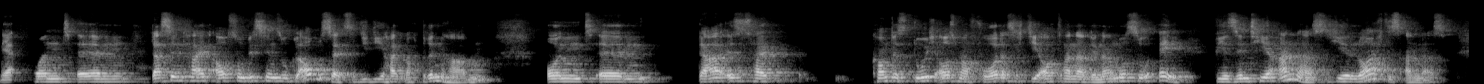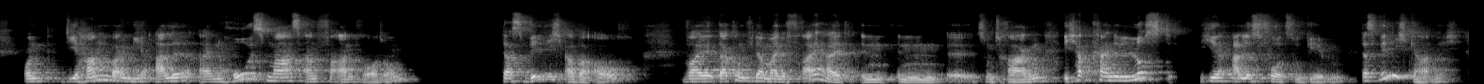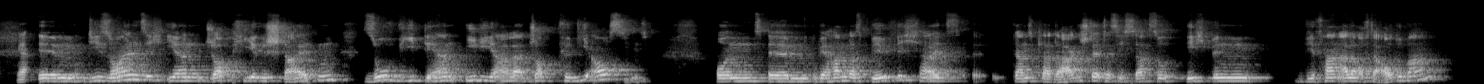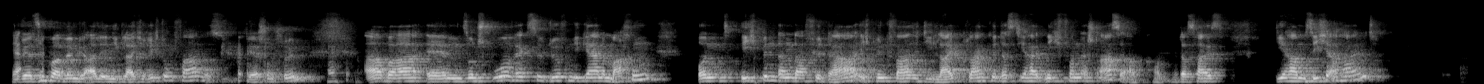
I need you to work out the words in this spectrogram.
Ja. Und ähm, das sind halt auch so ein bisschen so Glaubenssätze, die die halt noch drin haben. Und ähm, da ist halt, kommt es durchaus mal vor, dass ich die auch dran erinnern muss, so, ey, wir sind hier anders, hier läuft es anders. Und die haben bei mir alle ein hohes Maß an Verantwortung. Das will ich aber auch weil da kommt wieder meine Freiheit in, in, äh, zum Tragen. Ich habe keine Lust, hier alles vorzugeben. Das will ich gar nicht. Ja. Ähm, die sollen sich ihren Job hier gestalten, so wie deren idealer Job für die aussieht. Und ähm, wir haben das bildlich halt äh, ganz klar dargestellt, dass ich sage, so, ich bin, wir fahren alle auf der Autobahn. Ja. Wäre super, wenn wir alle in die gleiche Richtung fahren, das wäre schon schön. Aber ähm, so einen Spurwechsel dürfen die gerne machen. Und ich bin dann dafür da, ich bin quasi die Leitplanke, dass die halt nicht von der Straße abkommen. Das heißt, die haben Sicherheit,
